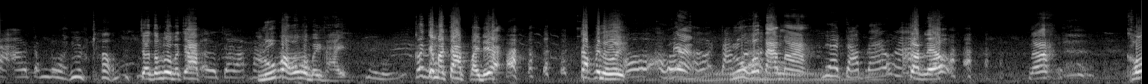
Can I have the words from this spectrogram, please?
จะเอาตำรวจมาทจะตำรวจมาจับำเออจะรับรู้เปล่าว่าผมเป็นใคร ไม่รู้ ก็จะมาจับไปเนี่ย จับไปเลย เออเออเนี่ยออจับ ลูกเขาตามมา เนี่ยจับแล้วนะจับแล้ว นะ ข้อ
